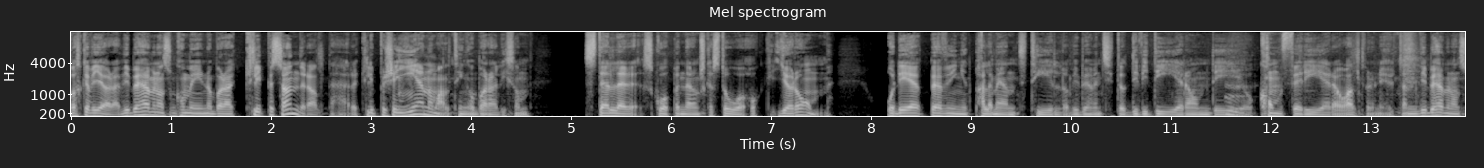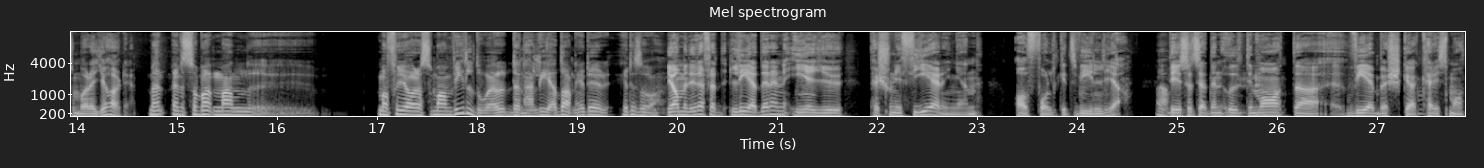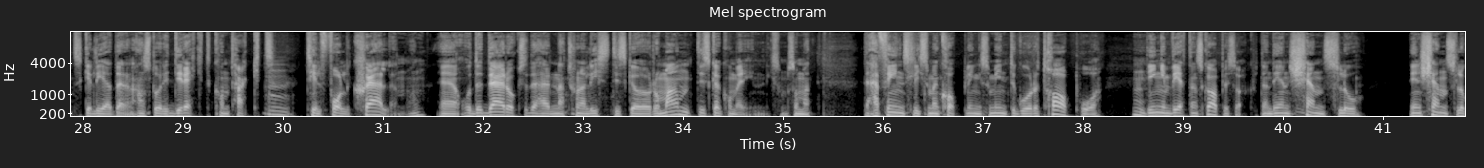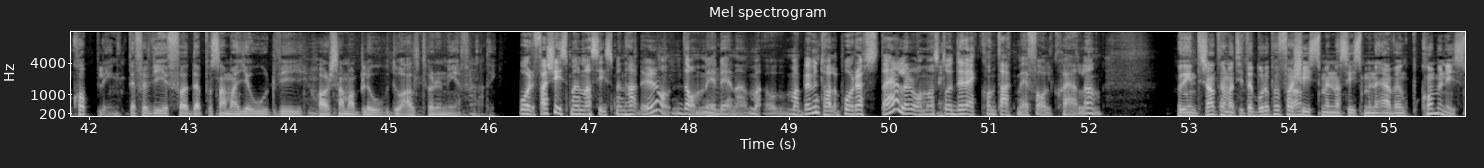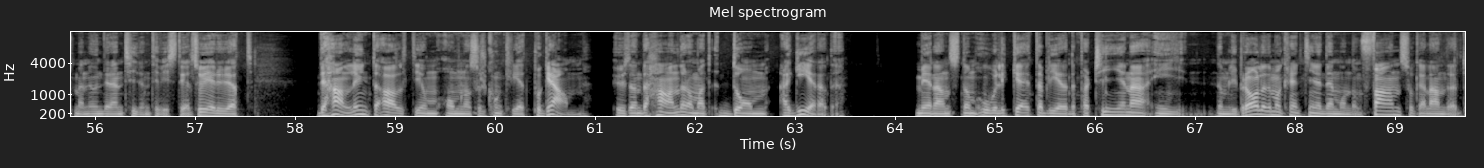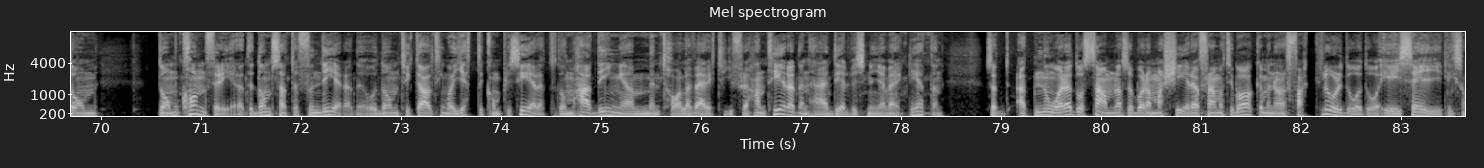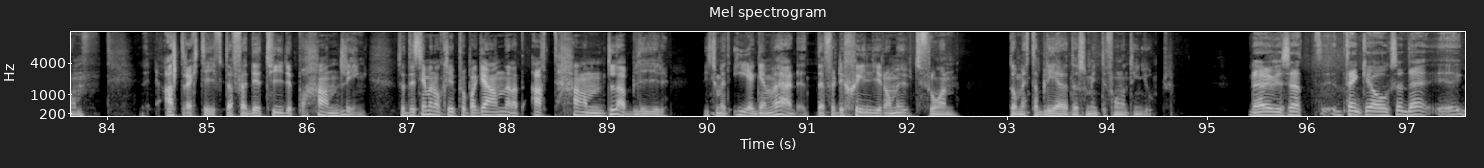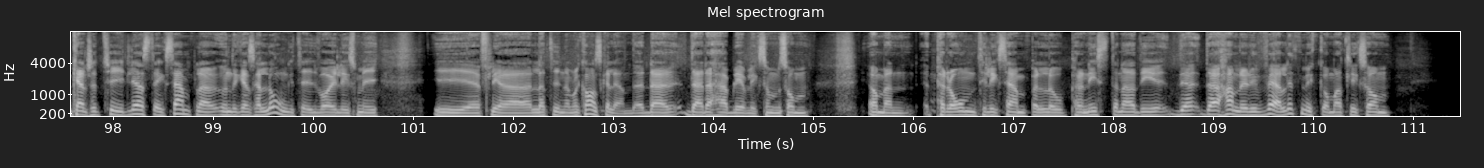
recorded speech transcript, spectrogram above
vad ska vi göra? Vi behöver någon som kommer in och bara klipper sönder allt det här och klipper sig igenom allting och bara liksom ställer skåpen där de ska stå och gör om. Och det behöver vi inget parlament till och vi behöver inte sitta och dividera om det och konferera och allt vad det nu utan vi behöver någon som bara gör det. Men, men så man, man, man får göra som man vill då, den här ledaren? Är det, är det så? Ja, men det är därför att ledaren är ju personifieringen av folkets vilja. Ja. Det är så att säga den ultimata eh, Weberska karismatiska ledaren. Han står i direkt kontakt till folksjälen. Eh, och det är där också det här nationalistiska och romantiska kommer in. Liksom, som att det här finns liksom en koppling som inte går att ta på. Det är ingen vetenskaplig sak, utan det är en, känslo, det är en känslokoppling. Därför vi är födda på samma jord, vi har samma blod och allt vad det nu är för någonting. Både fascismen och nazismen hade de, de idéerna. Man, man behöver inte hålla på och rösta heller om man står i direkt kontakt med folksjälen. Och det är intressant när man tittar både på fascismen, nazismen och även på kommunismen under den tiden till viss del, så är det ju att det handlar inte alltid om, om någon sorts konkret program, utan det handlar om att de agerade. Medan de olika etablerade partierna i de liberala demokratierna, den mån de fanns och alla andra, de, de konfererade, de satt och funderade och de tyckte allting var jättekomplicerat. Och de hade inga mentala verktyg för att hantera den här delvis nya verkligheten. Så att, att några då samlas och bara marscherar fram och tillbaka med några facklor då och då är i sig liksom attraktivt därför att det tyder på handling. Så det ser man också i propagandan att att handla blir liksom ett egenvärde. Därför det skiljer dem ut från de etablerade som inte får någonting gjort. Där har vi sett, tänker jag också, det eh, kanske tydligaste exemplen under ganska lång tid var ju liksom i, i eh, flera latinamerikanska länder där, där det här blev liksom som ja men, Peron till exempel och peronisterna. Det, det, där handlar det väldigt mycket om att liksom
